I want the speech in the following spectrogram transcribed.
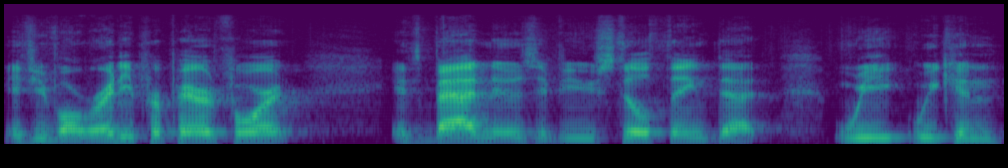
if you've already prepared for it. It's bad news if you still think that we we can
